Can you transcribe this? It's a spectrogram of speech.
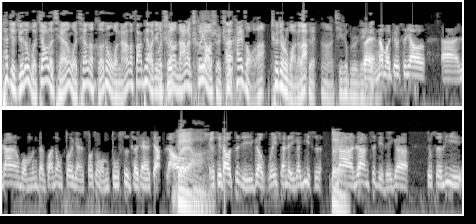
他就觉得我交了钱，我签了合同，我拿了发票，这个车只要拿了车钥匙，车哎开走了，车就是我的了。对啊，其实不是这样对，那么就是要呃让我们的观众多一点收听我们都市车天下，然后对啊学习到自己一个维权的一个意识，对那让自己的一个就是利益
